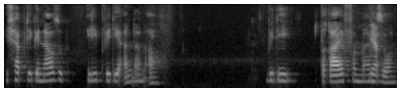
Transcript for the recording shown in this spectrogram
ich habe die genauso lieb wie die anderen auch. Wie die drei von meinem Ja. Sohn.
